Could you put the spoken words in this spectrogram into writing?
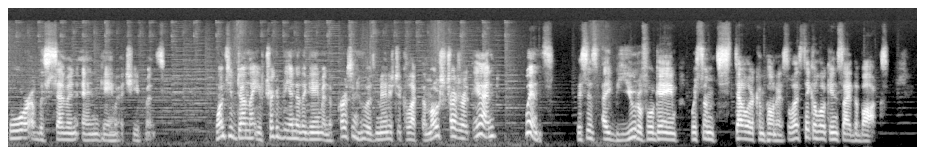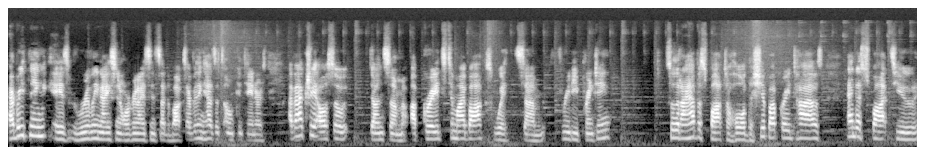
four of the seven end game achievements. Once you've done that, you've triggered the end of the game, and the person who has managed to collect the most treasure at the end wins. This is a beautiful game with some stellar components. So let's take a look inside the box. Everything is really nice and organized inside the box. Everything has its own containers. I've actually also done some upgrades to my box with some 3D printing so that I have a spot to hold the ship upgrade tiles and a spot to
